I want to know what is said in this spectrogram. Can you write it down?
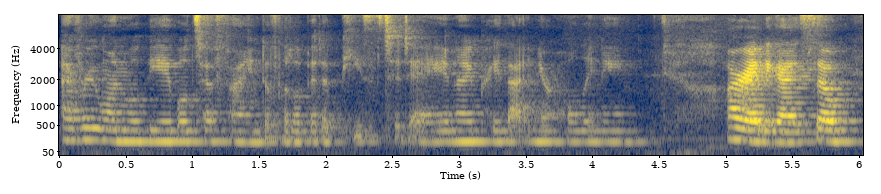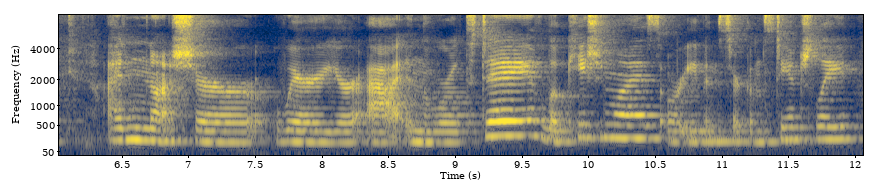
everyone will be able to find a little bit of peace today. And I pray that in your holy name. All right, you guys. So I'm not sure where you're at in the world today, location wise or even circumstantially,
